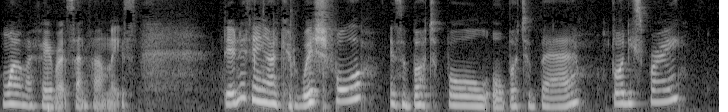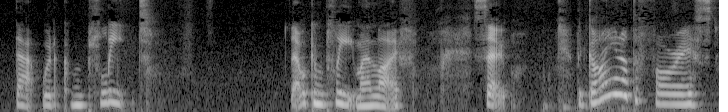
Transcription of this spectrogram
One of my favourite scent families. The only thing I could wish for is a Butterball or Butterbear body spray. That would complete that would complete my life. So, the Guardian of the Forest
